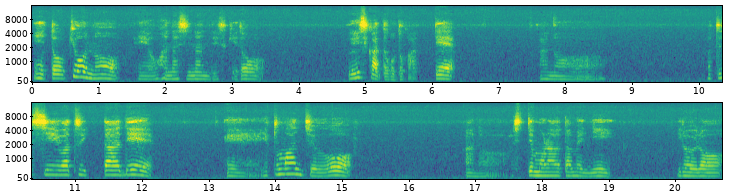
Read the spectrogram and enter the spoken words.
えっ、ー、と今日の、えー、お話なんですけど嬉しかったことがあってあのー、私はツイッターで、えー、焼きまんじゅうを、あのー、知ってもらうためにいろいろ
